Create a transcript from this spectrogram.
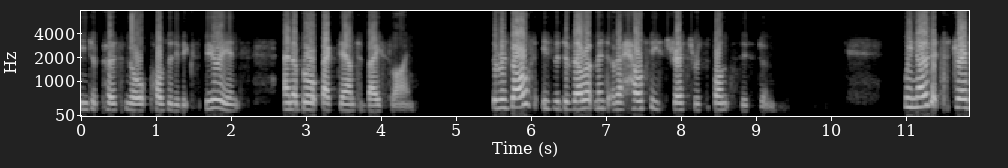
interpersonal positive experience and are brought back down to baseline. The result is the development of a healthy stress response system. We know that stress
